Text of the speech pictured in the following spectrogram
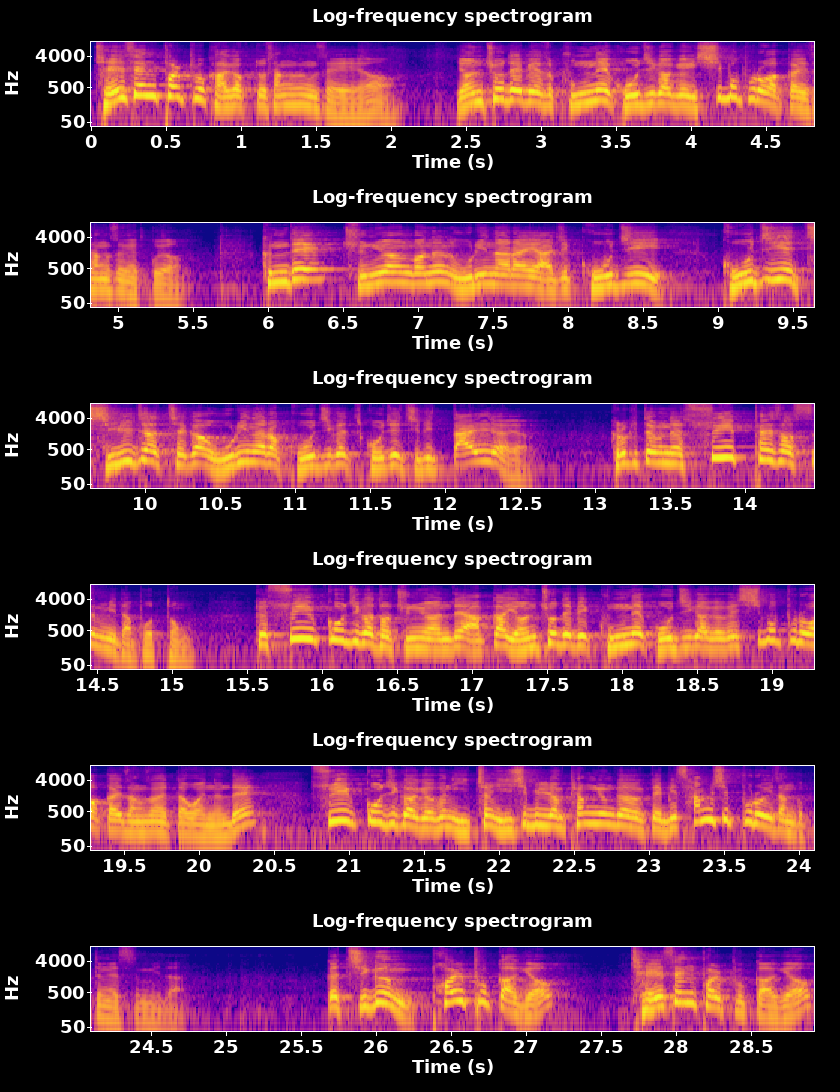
재생 펄프 가격도 상승세예요. 연초 대비해서 국내 고지 가격이 15% 가까이 상승했고요. 근데 중요한 거는 우리나라의 아직 고지 고지의 질 자체가 우리나라 고지가 고지의 질이 딸려요. 그렇기 때문에 수입해서 씁니다 보통. 그 수입 고지가 더 중요한데 아까 연초 대비 국내 고지 가격이 15% 가까이 상승했다고 했는데 수입 고지 가격은 2021년 평균 가격 대비 30% 이상 급등했습니다. 그러니까 지금 펄프 가격, 재생 펄프 가격,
